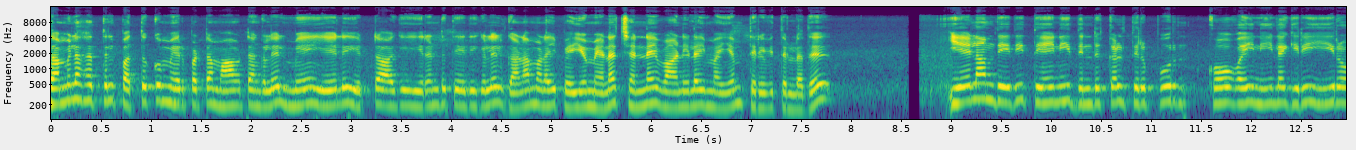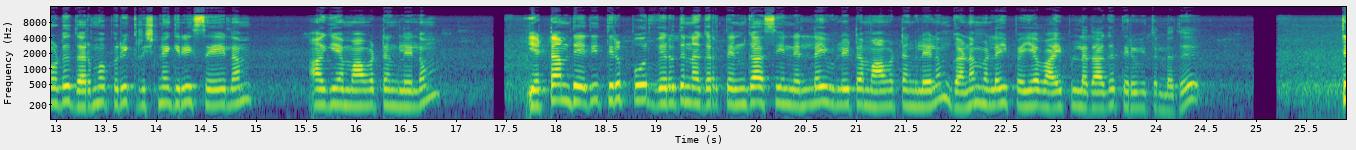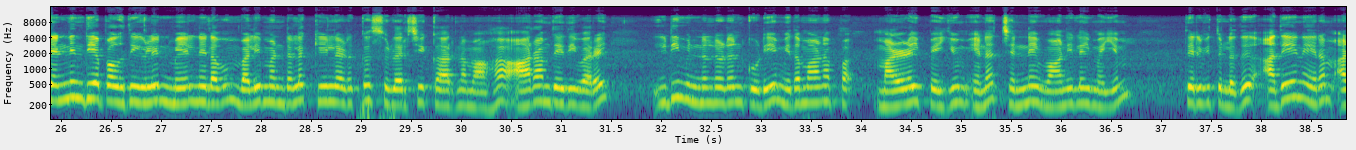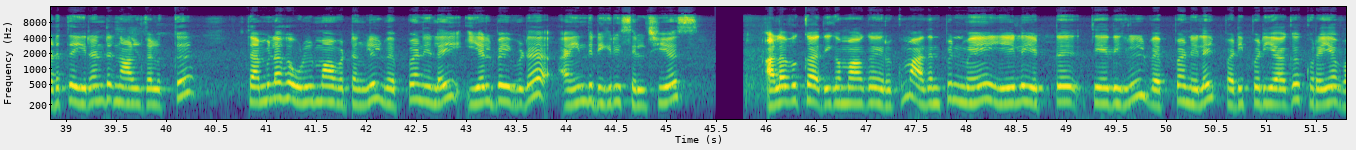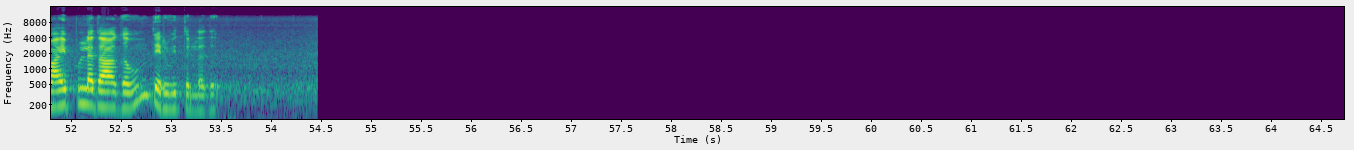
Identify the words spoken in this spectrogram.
தமிழகத்தில் பத்துக்கும் மேற்பட்ட மாவட்டங்களில் மே ஏழு எட்டு ஆகிய இரண்டு தேதிகளில் கனமழை பெய்யும் என சென்னை வானிலை மையம் தெரிவித்துள்ளது. ஏழாம் தேதி தேனி திண்டுக்கல் திருப்பூர் கோவை நீலகிரி ஈரோடு தருமபுரி கிருஷ்ணகிரி சேலம் ஆகிய மாவட்டங்களிலும் எட்டாம் தேதி திருப்பூர் விருதுநகர் தென்காசி நெல்லை உள்ளிட்ட மாவட்டங்களிலும் கனமழை பெய்ய வாய்ப்புள்ளதாக தெரிவித்துள்ளது. தென்னிந்திய பகுதிகளின் மேல் நிலவும் வளிமண்டல கீழடுக்கு சுழற்சி காரணமாக ஆறாம் தேதி வரை இடி மின்னலுடன் கூடிய மிதமான ப மழை பெய்யும் என சென்னை வானிலை மையம் தெரிவித்துள்ளது. அதே நேரம் அடுத்த இரண்டு நாள்களுக்கு தமிழக உள் மாவட்டங்களில் வெப்பநிலை இயல்பை விட ஐந்து டிகிரி செல்சியஸ் அளவுக்கு அதிகமாக இருக்கும். அதன்பின் மே ஏழு எட்டு தேதிகளில் வெப்பநிலை படிப்படியாக குறைய வாய்ப்புள்ளதாகவும் தெரிவித்துள்ளது.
